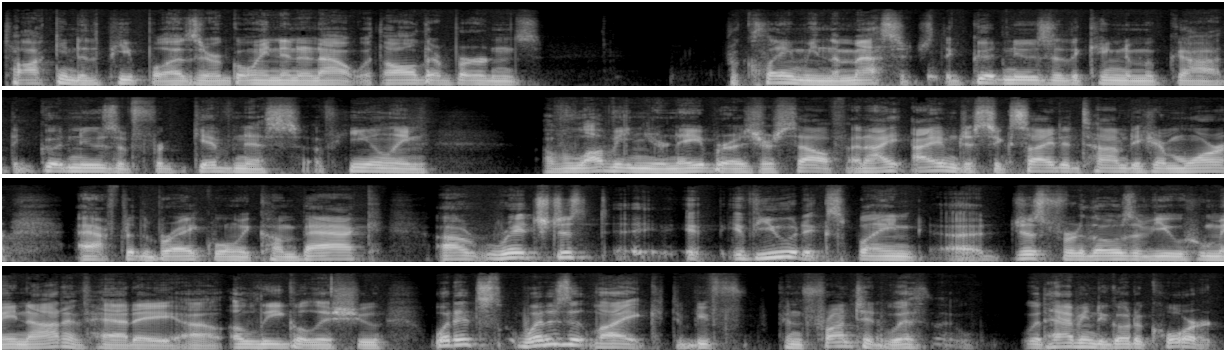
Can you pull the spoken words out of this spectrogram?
talking to the people as they were going in and out with all their burdens, proclaiming the message, the good news of the kingdom of God, the good news of forgiveness, of healing, of loving your neighbor as yourself. And I, I am just excited, Tom, to hear more after the break when we come back. Uh, Rich, just if, if you would explain, uh, just for those of you who may not have had a, uh, a legal issue, what it's what is it like to be f- confronted with with having to go to court?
